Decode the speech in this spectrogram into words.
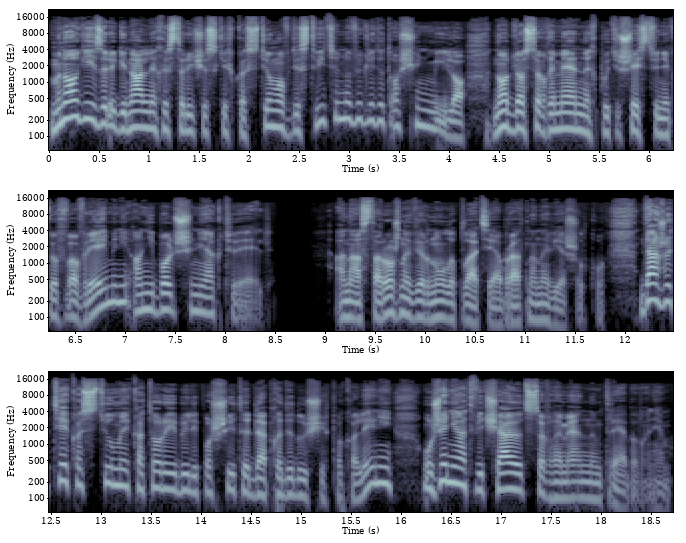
Многие из оригинальных исторических костюмов действительно выглядят очень мило, но для современных путешественников во времени они больше не актуэль. Она осторожно вернула платье обратно на вешалку. Даже те костюмы, которые были пошиты для предыдущих поколений, уже не отвечают современным требованиям.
